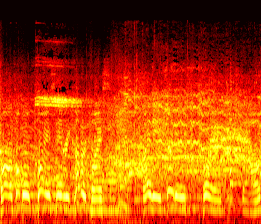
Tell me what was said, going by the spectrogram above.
Ball fumbled twice and recovered twice by the Cougars for a touchdown.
